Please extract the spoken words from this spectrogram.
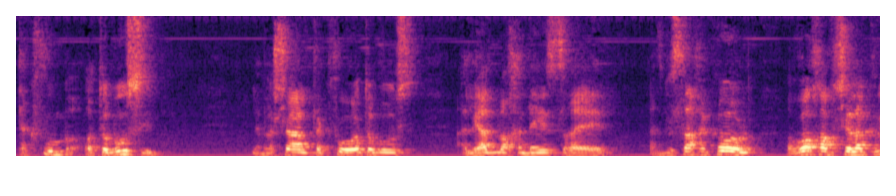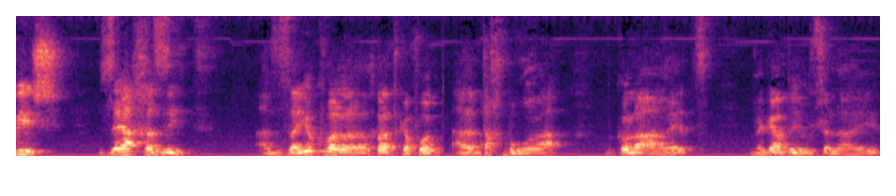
תקפו אוטובוסים. למשל, תקפו אוטובוס על יד מחנה ישראל. אז בסך הכל, רוחב של הכביש זה החזית. אז היו כבר התקפות על תחבורה בכל הארץ. וגם בירושלים.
